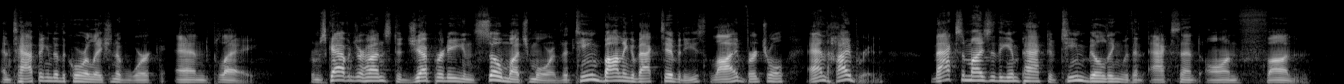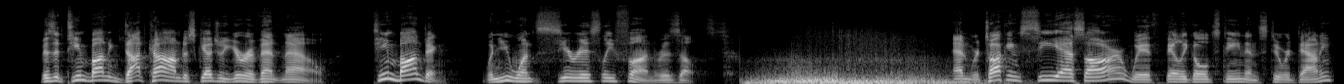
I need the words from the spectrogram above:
and tapping into the correlation of work and play. From scavenger hunts to Jeopardy and so much more, the team bonding of activities, live, virtual, and hybrid, maximizes the impact of team building with an accent on fun. Visit teambonding.com to schedule your event now. Team bonding, when you want seriously fun results. And we're talking CSR with Bailey Goldstein and Stuart Downey.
